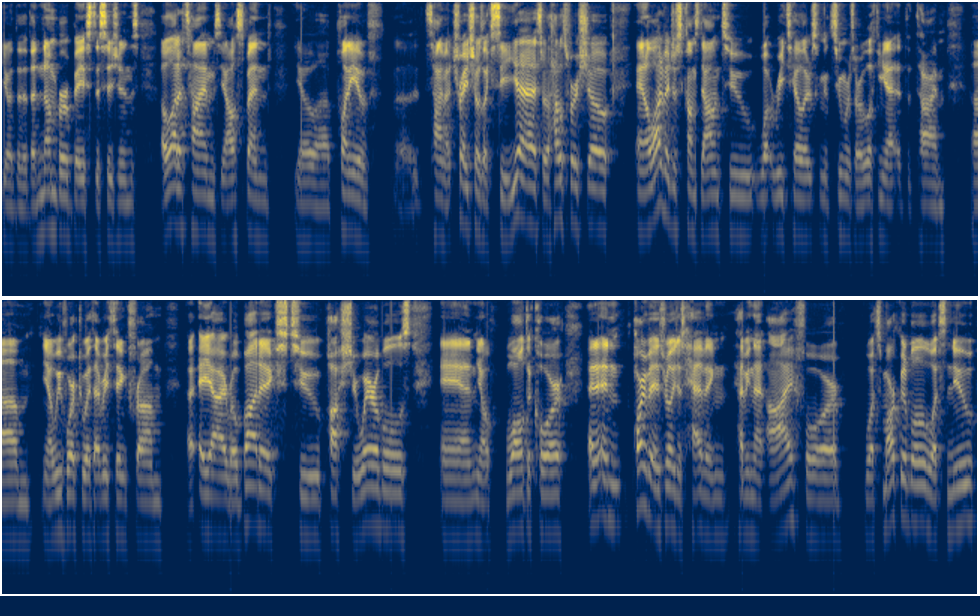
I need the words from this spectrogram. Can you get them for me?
you know, the, the number based decisions, a lot of times, you know, I'll spend, you know, uh, plenty of uh, time at trade shows like CES or the House Show and a lot of it just comes down to what retailers and consumers are looking at at the time. Um, you know, we've worked with everything from uh, AI robotics to posture wearables and you know wall decor, and, and part of it is really just having having that eye for what's marketable, what's new.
